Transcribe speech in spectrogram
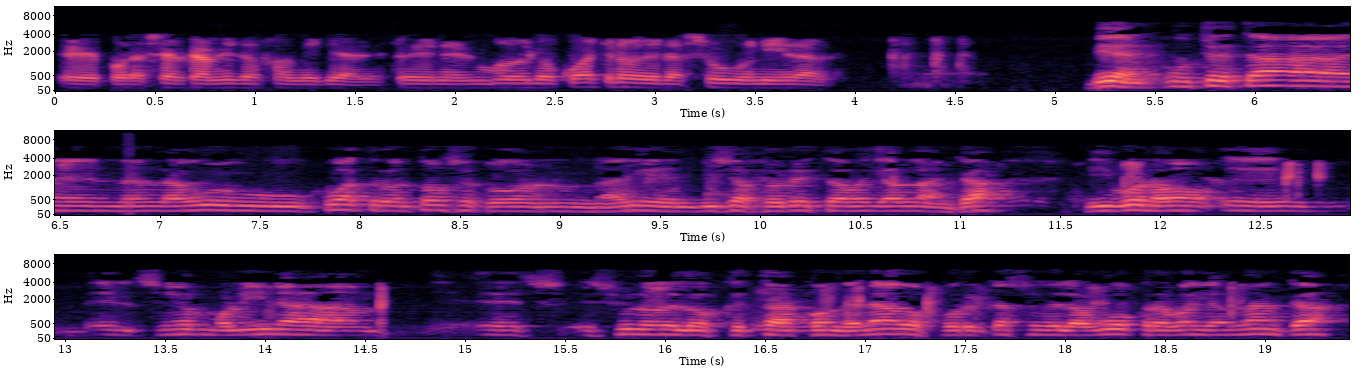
eh, por acercamiento familiar. Estoy en el módulo 4 de la subunidad. Bien, usted está en la U4 entonces con ahí en Villa Floresta, Bahía Blanca, y bueno, eh, el señor Molina es, uno de los que está condenado por el caso de la UOCRA Bahía Blanca,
